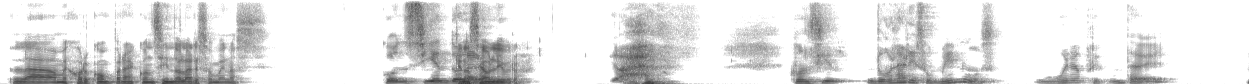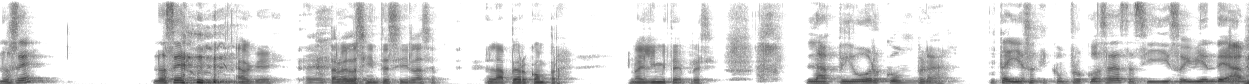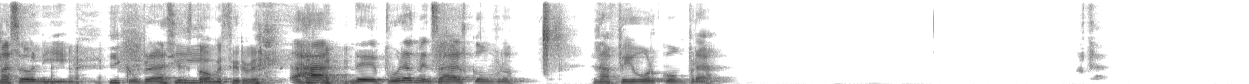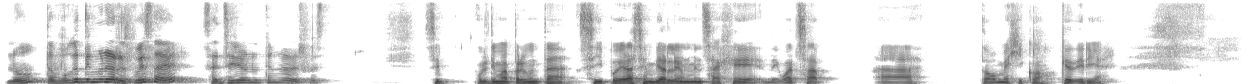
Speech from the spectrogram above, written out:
La mejor compra con 100 dólares o menos. Con 100 dólares. Que no sea un libro. Ah con 100 dólares o menos? Buena pregunta, ¿eh? No sé. No sé. ok. Eh, tal vez la siguiente sí la La peor compra. No hay límite de precio. La peor compra. Puta, y eso que compro cosas así, soy bien de Amazon y, y comprar así. Todo me sirve. Ajá, de puras mensajes compro. La peor compra. No, tampoco tengo una respuesta, ¿eh? O sea, en serio no tengo una respuesta. Sí, última pregunta. Si pudieras enviarle un mensaje de WhatsApp a todo México, ¿qué diría?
